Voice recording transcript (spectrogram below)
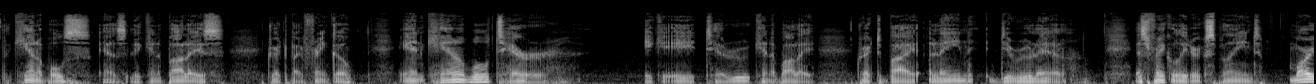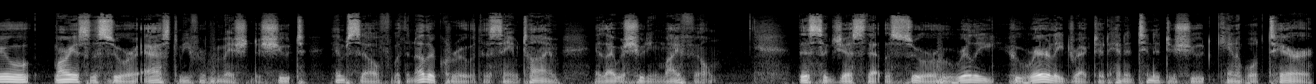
The Cannibals, as the Cannibales, directed by Franco, and Cannibal Terror, aka Terror Cannibale, directed by Alain Deruelle. As Franco later explained, Mario Marius Lesueur asked me for permission to shoot himself with another crew at the same time as I was shooting my film. This suggests that Lesueur, who really who rarely directed, had intended to shoot Cannibal Terror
